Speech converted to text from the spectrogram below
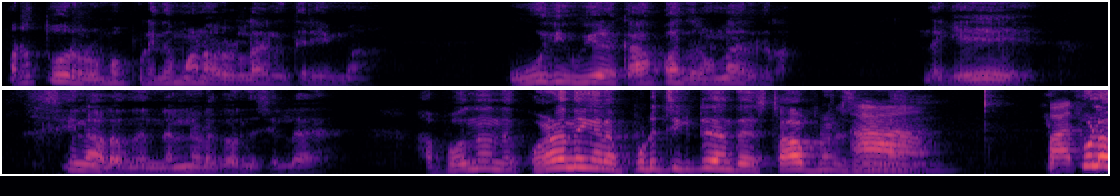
மருத்துவர் ரொம்ப புனிதமானவர்கள்லாம் எனக்கு தெரியுமா? ஊதி உயிரை காப்பாற்றுறவங்களாம் இருக்கிறான். இன்னைக்கு சீனாவில் வந்து நெல்நடுக்கம் வந்துச்சுல்ல. அப்போ வந்து அந்த குழந்தைங்களை பிடிச்சிக்கிட்டு அந்த ஸ்டாஃப் எவ்வளோ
